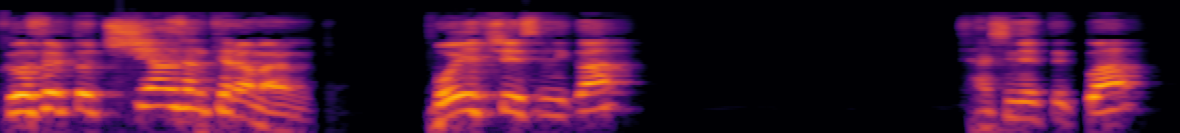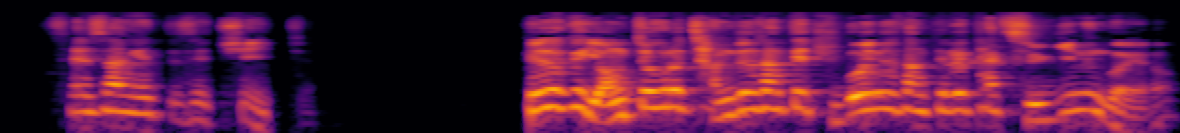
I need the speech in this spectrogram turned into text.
그것을 또 취한 상태라 말하고 있죠. 뭐에 취했습니까? 자신의 뜻과 세상의 뜻에 취해 있죠. 그래서 그 영적으로 잠든 상태, 죽어 있는 상태를 다 즐기는 거예요.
